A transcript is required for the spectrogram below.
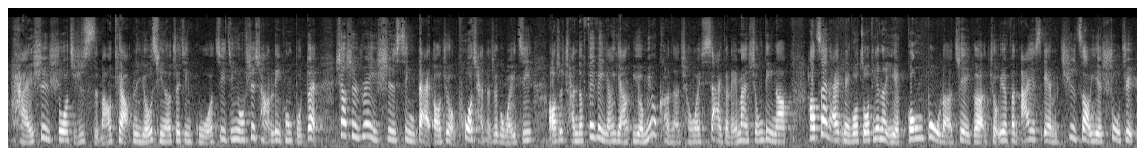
还是说只是死猫跳？那尤其呢最近国际金融市场利空不断，像是瑞士信贷哦就有破产的这个危机哦，是传得沸沸扬扬，有没有可能成为下一个雷曼兄弟呢？好，再来，美国昨天呢也公布了这个九月份 ISM 制造业数据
